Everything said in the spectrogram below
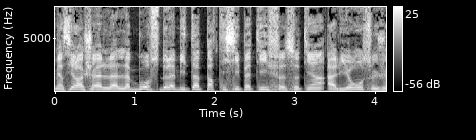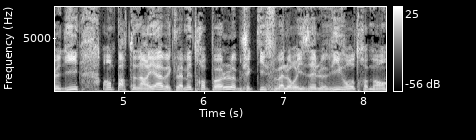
Merci Rachel. La bourse de l'habitat participatif se tient à Lyon ce jeudi en partenariat avec la métropole. Objectif valoriser le vivre autrement.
